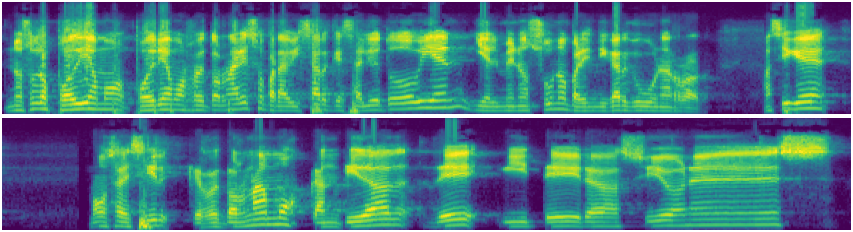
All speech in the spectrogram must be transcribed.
nosotros podríamos retornar eso para avisar que salió todo bien y el menos uno para indicar que hubo un error. Así que vamos a decir que retornamos cantidad de iteraciones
